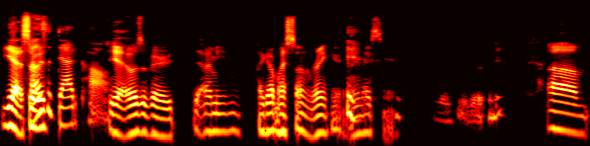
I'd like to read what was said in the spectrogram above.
yeah so that was it, a dad call. yeah it was a very i mean i got my son right here right next to me look at him um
